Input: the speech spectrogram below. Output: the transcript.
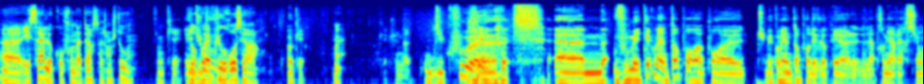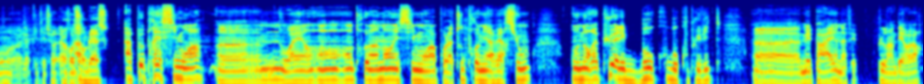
Euh, et ça, le cofondateur, ça change tout. Donc, ouais, plus grosse erreur. Ok. Du coup, euh, euh, vous mettez combien de temps pour, pour euh, tu mets combien de temps pour développer la première version, l'application? Elle ressemblait à, ce... à peu près six mois, ouais, entre un an et six mois pour la toute première version. On aurait pu aller beaucoup beaucoup plus vite, mais pareil, on a fait plein d'erreurs.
